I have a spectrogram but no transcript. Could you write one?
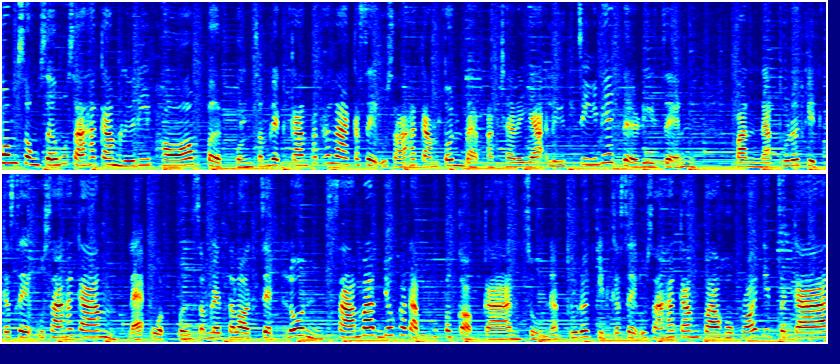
รมส่งเสริมอุตสาหกรรมหรือดีพร้อม เปิดผลสำเร็จการพัฒนาเกษตรอุตสาหกรรมต้นแบบอัจฉริยะหรือ Genius the Regen ปั้นนักธุรกิจเกษตรอุตสาหกรรม และอวดผลสำเร็จตลอด 7 รุ่น สามารถยกระดับผู้ประกอบการ สู่นักธุรกิจเกษตรอุตสาหกรรมกว่า 600 กิจการ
